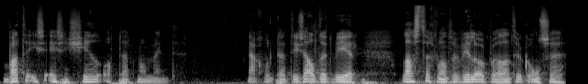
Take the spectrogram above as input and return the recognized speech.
wat is essentieel op dat moment? Nou goed, dat is altijd weer lastig, want we willen ook wel natuurlijk onze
